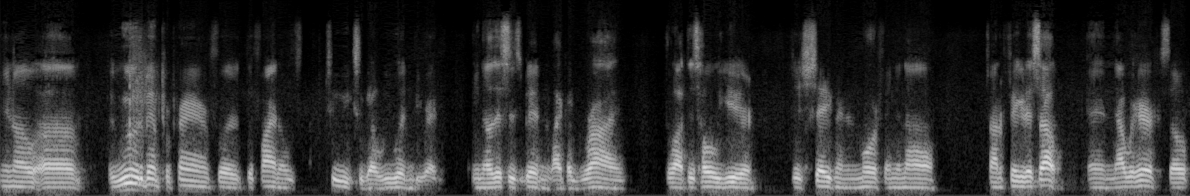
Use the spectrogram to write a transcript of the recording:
you know, uh, if we would have been preparing for the finals two weeks ago, we wouldn't be ready. You know, this has been like a grind throughout this whole year, just shaping and morphing and uh, trying to figure this out. And now we're here. So,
